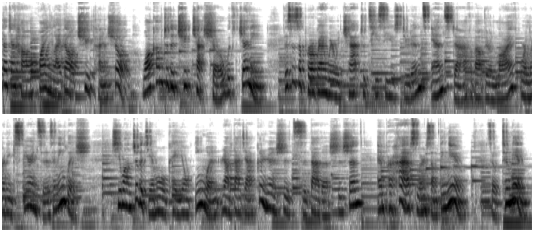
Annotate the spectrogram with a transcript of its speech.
大家好，欢迎来到趣谈秀。Welcome to the Chit Chat Show with Jenny. This is a program where we chat to TCU students and staff about their life or learning experiences in English. 希望这个节目可以用英文让大家更认识慈大的师生，and perhaps learn something new. So tune in.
